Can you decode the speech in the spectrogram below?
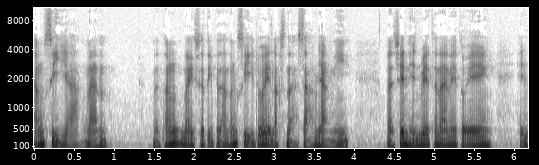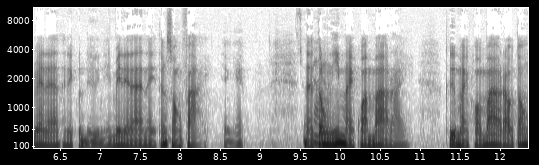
ทั้ง 4 อย่างนั้นนะทั้งในสติปัฏฐานทั้ง 4 ด้วยลักษณะ 3 อย่างนี้นะเช่นเห็นเวทนาในตัวเอง เห็นเวทนาในคนอื่น เห็นเวทนาในทั้งสองฝ่ายอย่างเงี้ยนะตรงนี้หมายความว่าอะไร คือหมายความว่าเราต้อง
